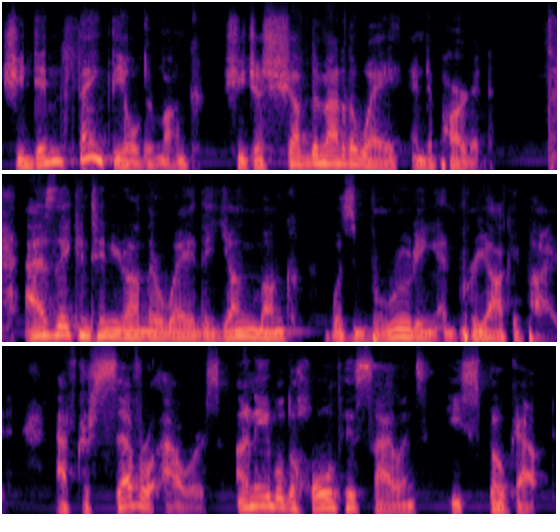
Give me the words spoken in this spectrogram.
She didn't thank the older monk, she just shoved him out of the way and departed. As they continued on their way, the young monk was brooding and preoccupied. After several hours, unable to hold his silence, he spoke out.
